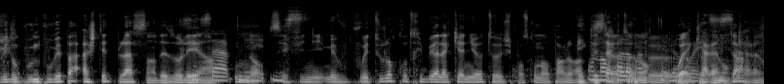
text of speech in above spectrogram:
Oui, donc vous ne pouvez pas acheter de place, hein, désolé. Hein. ça. mais- Non, c'est fini. Mais vous pouvez toujours contribuer à la cagnotte. euh, Je pense qu'on en parlera. On en parlera Exactement. l'heure, Ouais, ouais, carrément, carrément.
